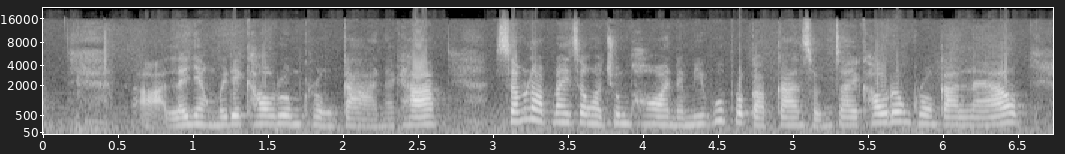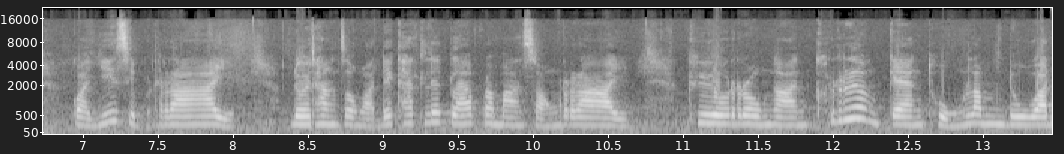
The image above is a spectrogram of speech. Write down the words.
ร และยังไม่ได้เข้าร่วมโครงการนะคะสำหรับในจังหวัดชุมพรเนี่ยมีผู้ประกอบการสนใจเข้าร่วมโครงการแล้วกว่า 20 ราย โดยทางจังหวัดได้คัดเลือกแล้วประมาณ 2 ราย คือโรงงานเครื่องแกงถุงลำดวน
